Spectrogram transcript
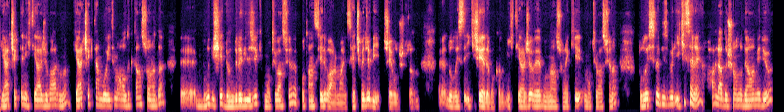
gerçekten ihtiyacı var mı? Gerçekten bu eğitimi aldıktan sonra da bunu bir şey döndürebilecek motivasyonu ve potansiyeli var mı? Hani seçmece bir şey oluşturalım. Dolayısıyla iki şeye de bakalım. İhtiyaca ve bundan sonraki motivasyona. Dolayısıyla biz böyle iki sene hala da şu anda devam ediyor.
